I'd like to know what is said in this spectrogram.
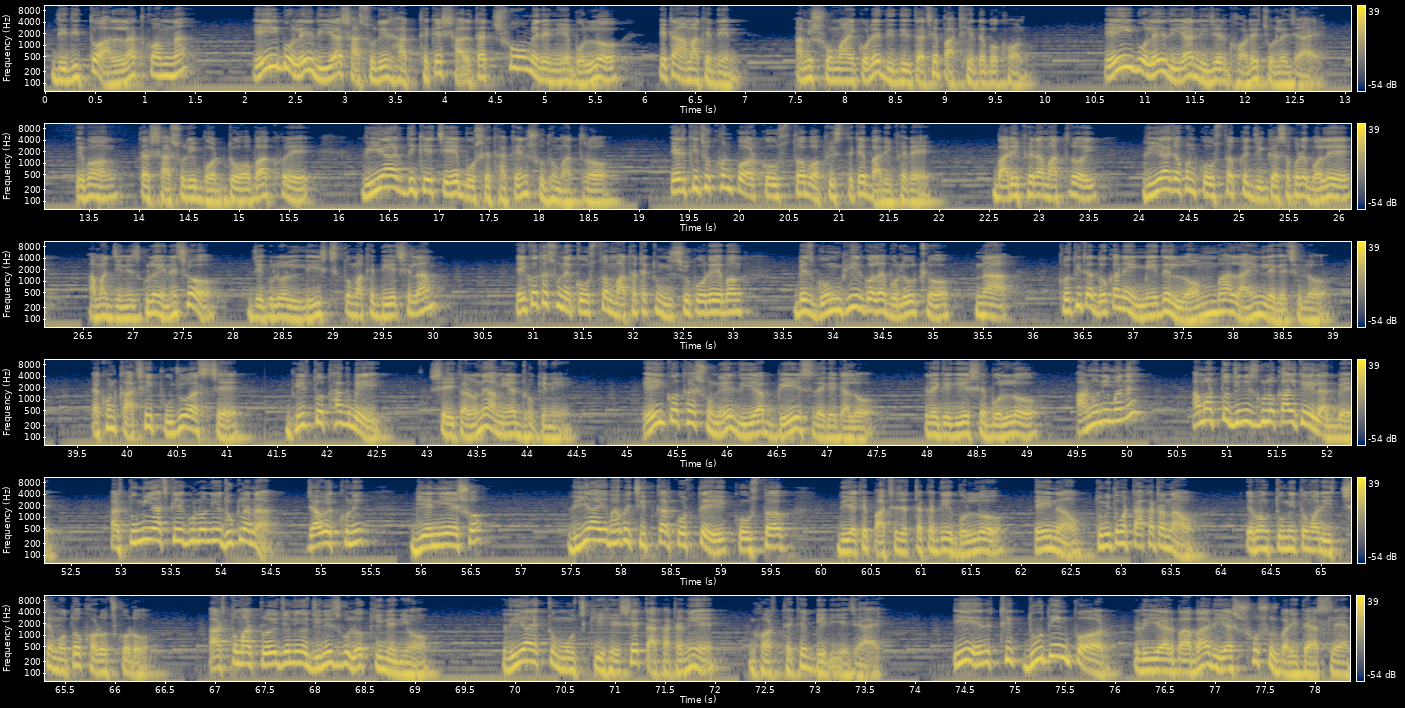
দিদির তো আহ্লাদ কম না? এই বলে রিয়া শাশুড়ির হাত থেকে শালটা ছো মেরে নিয়ে বলল, এটা আমাকে দিন, আমি সময় করে দিদির কাছে পাঠিয়ে দেবো খন এই বলে রিয়া নিজের ঘরে চলে যায় এবং তার শাশুড়ি বড্ড অবাক হয়ে রিয়ার দিকে চেয়ে বসে থাকেন শুধুমাত্র। এর কিছুক্ষণ পর কৌস্তব অফিস থেকে বাড়ি ফেরে। বাড়ি ফেরা মাত্রই রিয়া যখন কৌস্তবকে জিজ্ঞাসা করে বলে, আমার জিনিসগুলো এনেছো? যেগুলো লিস্ট তোমাকে দিয়েছিলাম? এই কথা শুনে কৌস্তব মাথাটা একটু নিচু করে এবং বেশ গম্ভীর গলায় বলে উঠল, না, প্রতিটা দোকানেই মেয়েদের লম্বা লাইন লেগেছিল। এখন কাছেই পুজো আসছে, ভিড় তো থাকবেই, সেই কারণে আমি আর ঢুকিনি। এই কথা শুনে রিয়া বেশ রেগে গেল। রেগে গিয়ে সে বলল, আননি মানে? আমার তো জিনিসগুলো কালকেই লাগবে। আর তুমি আজকে এগুলো নিয়ে ঢুকলে না? যাও এক্ষুনি, গিয়ে নিয়ে এসো। রিয়া এভাবে চিৎকার করতেই কৌস্তব রিয়াকে পাঁচ হাজার টাকা দিয়ে বলল, এই নাও, তুমি তোমার টাকাটা নাও এবং তুমি তোমার ইচ্ছে মতো খরচ করো আর তোমার প্রয়োজনীয় জিনিসগুলো কিনে নিও। রিয়া একটু মুচকি হেসে টাকাটা নিয়ে ঘর থেকে বেরিয়ে যায়। এর ঠিক দুদিন পর রিয়ার বাবা রিয়ার শ্বশুর বাড়িতে আসলেন।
